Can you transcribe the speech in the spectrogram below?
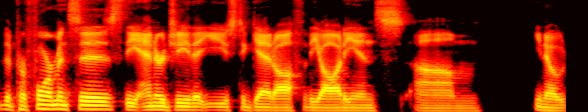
the performances, the energy that you used to get off of the audience. Um, you know,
